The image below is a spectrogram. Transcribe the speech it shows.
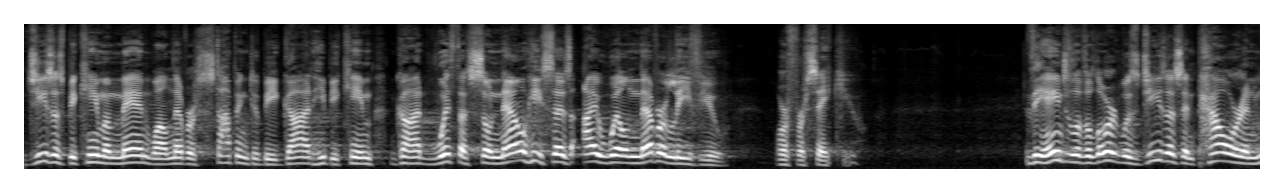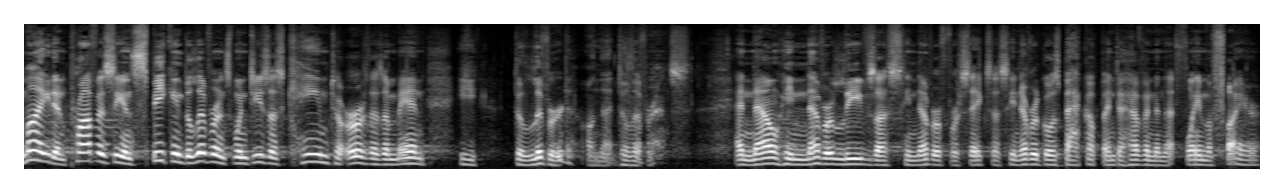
Jesus became a man while never stopping to be God. He became God with us. So now he says, I will never leave you or forsake you. The angel of the Lord was Jesus in power and might and prophecy and speaking deliverance. When Jesus came to earth as a man, he delivered on that deliverance. And now he never leaves us, he never forsakes us, he never goes back up into heaven in that flame of fire.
